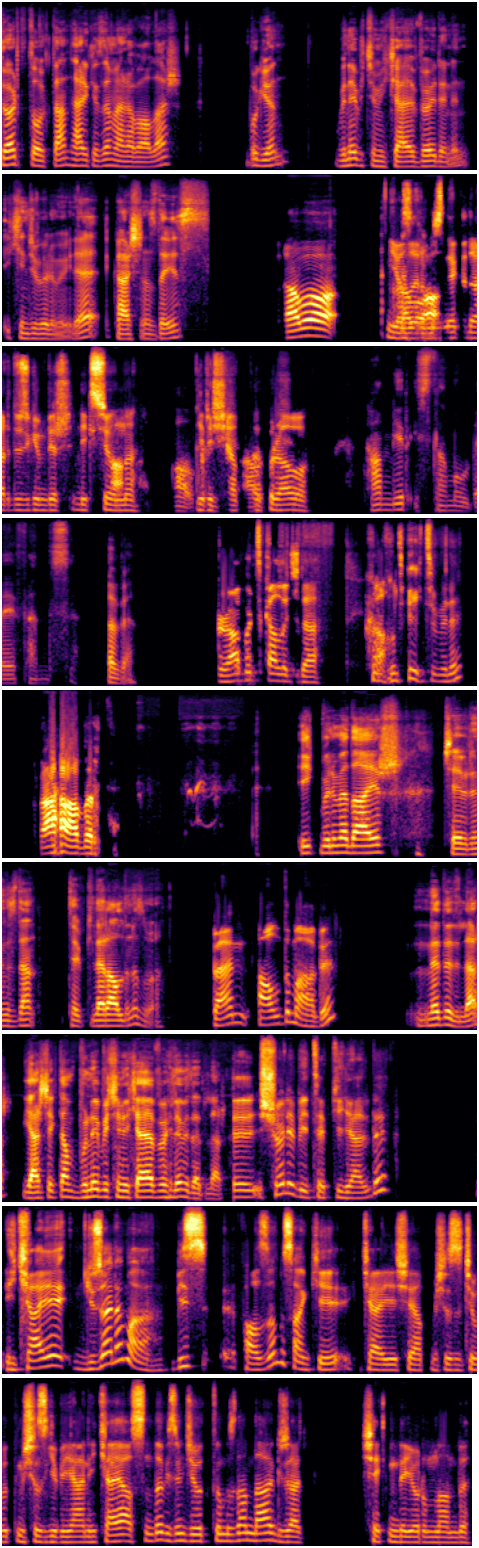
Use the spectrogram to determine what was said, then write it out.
Dört Talk'tan herkese merhabalar. Bugün Bu Ne Biçim Hikaye Böyle'nin ikinci bölümüyle karşınızdayız. Bravo. Yazarımız ne kadar düzgün bir diksiyonla Alkış, giriş yaptı. alkış. Bravo. Tam bir İstanbul beyefendisi. Tabii. Robert College'da aldı eğitimini. Robert. İlk bölüme dair çevrenizden tepkiler aldınız mı? Ben aldım abi. Ne dediler? Gerçekten bu ne biçim hikaye böyle mi dediler? Ee, şöyle bir tepki geldi. Hikaye güzel ama biz fazla mı sanki hikayeyi şey yapmışız, cıvıtmışız gibi. Yani hikaye aslında bizim cıvıttığımızdan daha güzel şeklinde yorumlandı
